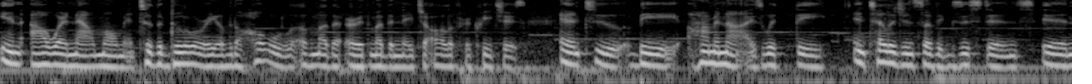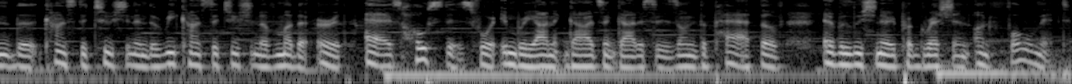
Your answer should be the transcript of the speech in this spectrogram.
in our now moment to the glory of the whole of Mother Earth, Mother Nature, all of her creatures, and to be harmonized with the intelligence of existence in the constitution and the reconstitution of Mother Earth as hostess for embryonic gods and goddesses on the path of evolutionary progression, unfoldment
